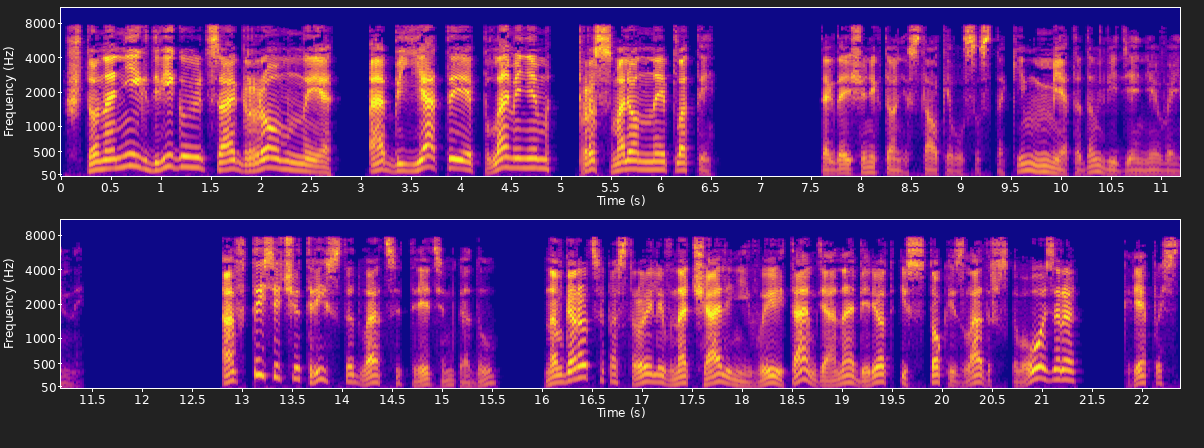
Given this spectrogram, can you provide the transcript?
что на них двигаются огромные, объятые пламенем просмоленные плоты. Тогда еще никто не сталкивался с таким методом ведения войны. А в 1323 году Новгородцы построили в начале Невы, там, где она берет исток из Ладожского озера, крепость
